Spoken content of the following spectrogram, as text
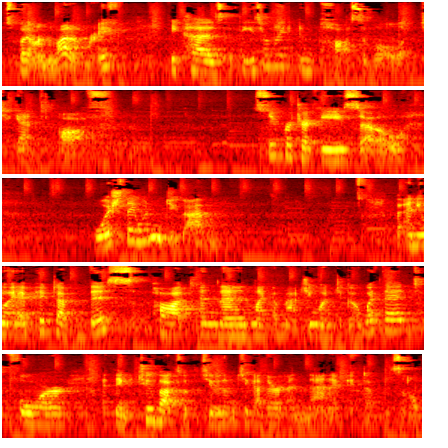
just put it on the bottom, right? Because these are like impossible to get off super tricky, so wish they wouldn't do that. But anyway, I picked up this pot and then like a matching one to go with it for I think two bucks with the two of them together. And then I picked up this little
